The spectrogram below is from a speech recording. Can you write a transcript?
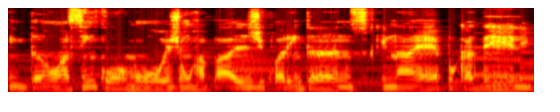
Então, assim como hoje um rapaz de 40 anos, que na época dele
